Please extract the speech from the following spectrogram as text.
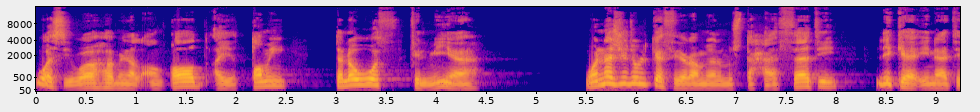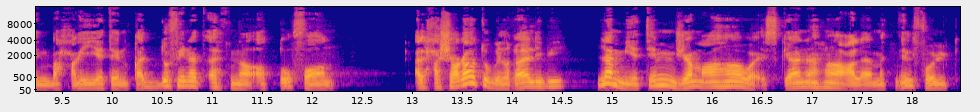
وسواها من الأنقاض أي الطمي تلوث في المياه. ونجد الكثير من المستحاثات لكائنات بحرية قد دفنت أثناء الطوفان. الحشرات بالغالب لم يتم جمعها وإسكانها على متن الفلك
